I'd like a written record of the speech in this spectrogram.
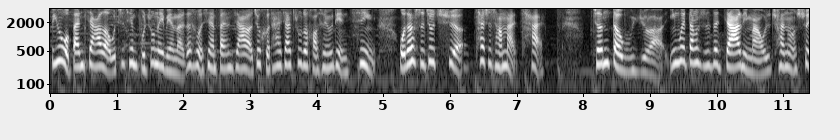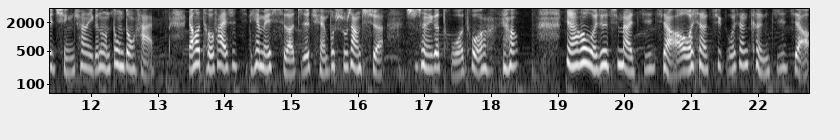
因为我搬家了，我之前不住那边的，但是我现在搬家了，就和他家住的好像有点近，我当时就去菜市场买菜，真的无语了，因为当时在家里嘛，我就穿那种睡裙，穿了一个那种洞洞鞋，然后头发也是几天没洗了，直接全部梳上去，梳成一个坨坨，然后。然后我就去买鸡脚，我想去，我想啃鸡脚，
